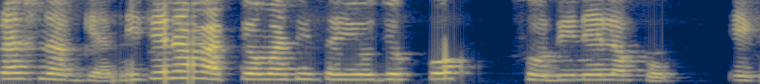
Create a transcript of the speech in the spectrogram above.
પ્રશ્ન અગિયાર. નીચેના વાક્યોમાંથી સંયોજકો શોધીને લખો. એક,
